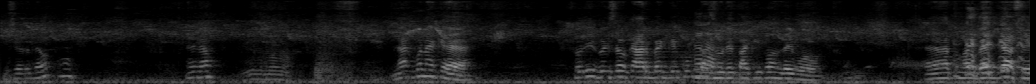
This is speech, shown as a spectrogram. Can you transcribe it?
কিসের দাও নাও। নাকবো না কে চলি গৈছ কার ব্যাগে? কোন বাসে উঠে পাখি কোন যাইব? হ্যাঁ তোমার ব্যাগ আছে।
